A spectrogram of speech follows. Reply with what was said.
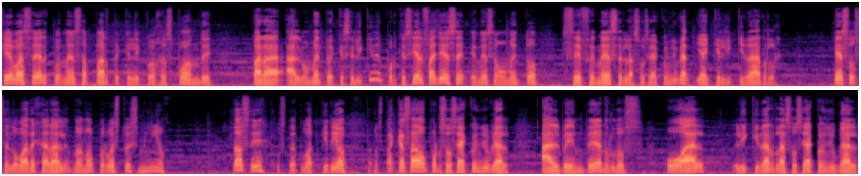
¿qué va a hacer con esa parte que le corresponde para al momento de que se liquide? Porque si él fallece, en ese momento se fenece la sociedad conyugal y hay que liquidarla. Eso se lo va a dejar al, no, no, pero esto es mío. No, sí, usted lo adquirió, pero está casado por sociedad conyugal. Al venderlos o al liquidar la sociedad conyugal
